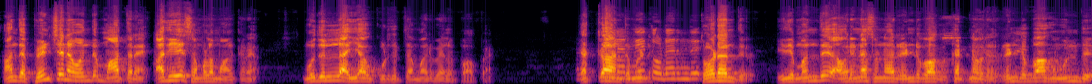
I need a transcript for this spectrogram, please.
அந்த பென்ஷனை வந்து மாத்துறேன். அதே சம்பளம் ஆக்குறேன் முதல்ல ஐயாவுக்கு கொடுத்துட்டு தான் மறு வேலை பார்ப்பேன். எக்காந்த தொடர்ந்து. இது வந்து அவர் என்ன சொன்னார்? ரெண்டு பாகம் கட்டினவர். ரெண்டு பாகம் உண்டு.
